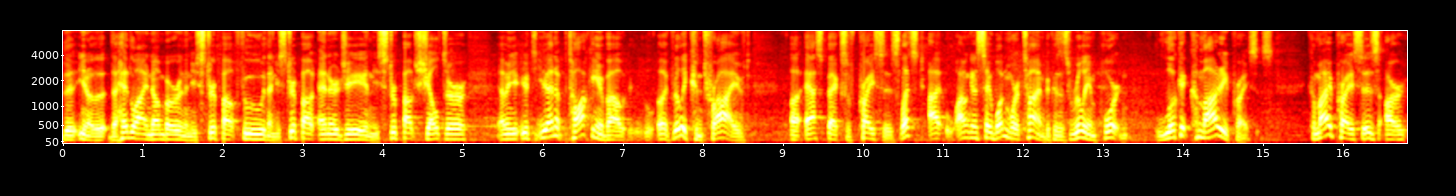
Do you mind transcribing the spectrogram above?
the you know the, the headline number and then you strip out food, then you strip out energy, and you strip out shelter, I mean, you, you end up talking about like really contrived uh, aspects of prices. Let's. I, I'm going to say one more time because it's really important. Look at commodity prices. Commodity prices are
